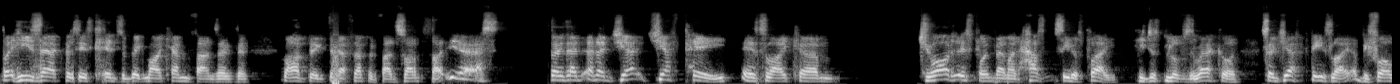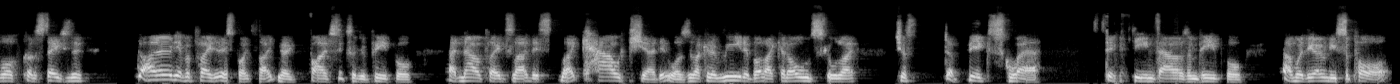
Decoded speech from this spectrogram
but he's there because his kids are big My Chem fans and everything. But I'm a big Def Leppard fan. So I'm just like, yes. So then, and then Jeff, Jeff P is like, um, Gerard at this point, man, hasn't seen us play. He just loves the record. So Jeff P's like, before I walk on stage, he said, I only ever played at this point like, you know, five, six hundred people. And now I played to like this, like cow shed. It was like an arena, but like an old school, like just a big square, 15,000 people. And we're the only support.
